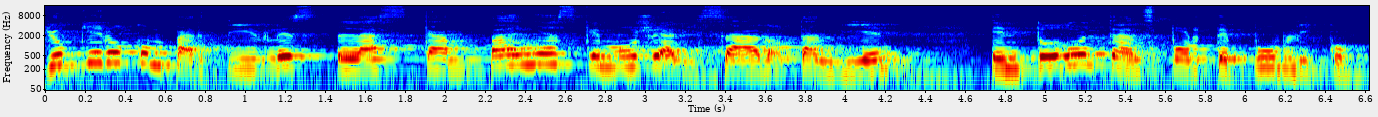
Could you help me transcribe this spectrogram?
Yo quiero compartirles las campañas que hemos realizado también en todo el transporte público.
